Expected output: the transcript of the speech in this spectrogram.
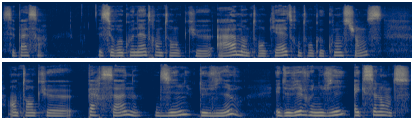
C'est pas ça. C'est se reconnaître en tant qu'âme, en tant qu'être, en tant que conscience, en tant que personne digne de vivre et de vivre une vie excellente.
